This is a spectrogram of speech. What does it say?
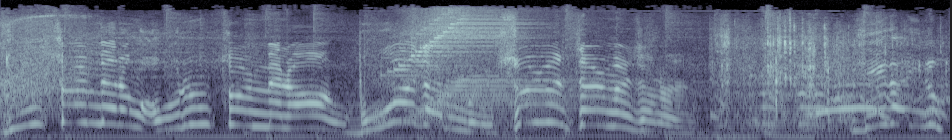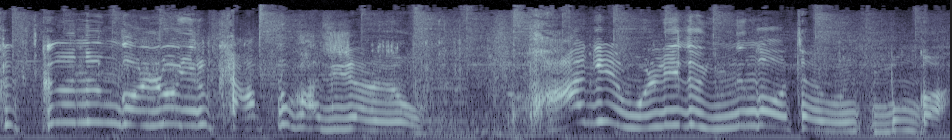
눈썰매랑 얼음 썰매랑 뭐가 다른 거예요? 썰매 썰매잖아요. 내가 이렇게 끄는 걸로 이렇게 앞으로 가지잖아요. 과학의 원리도 있는 것 같아요, 뭔가.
